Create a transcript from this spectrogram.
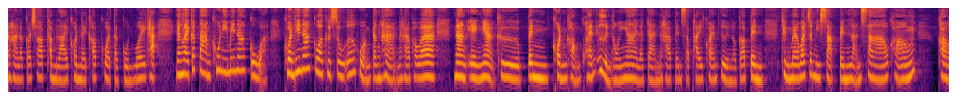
นะคะ แล้วก็ชอบทำร้ายคนในครอบครัวตระกูลเว้ยค่ะ อย่างไรก็ตามคู่นี้ไม่น่ากลัว คนที่น่ากลัวคือซูเออร์ห่วงต่างหากนะคะ เพราะว่านางเองเนี่ยคือเป็นคนของแคว้นอื่นเอาง่ายๆแล้วกันนะคะ เป็นสะพ้ายแคว้นอื่น แล้วก็เป็นถึงแม้ว่าจะมีศักดิ์เป็นหลานสาวของ ของ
